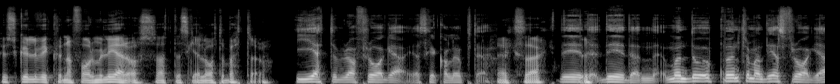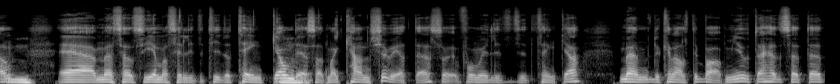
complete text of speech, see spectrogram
Hur skulle vi kunna formulera oss så att det ska låta bättre då? Jättebra fråga, jag ska kolla upp det. Exakt. Det är, det är den. Men då uppmuntrar man dels frågan, Mm. eh, men sen så ger man sig lite tid att tänka om det så att man kanske vet det, så får man lite tid att tänka. Men du kan alltid bara muta headsetet,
